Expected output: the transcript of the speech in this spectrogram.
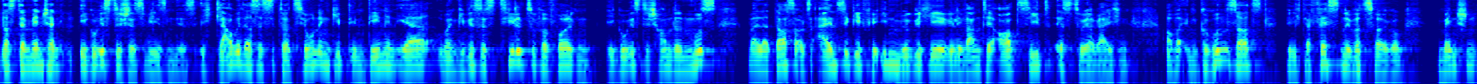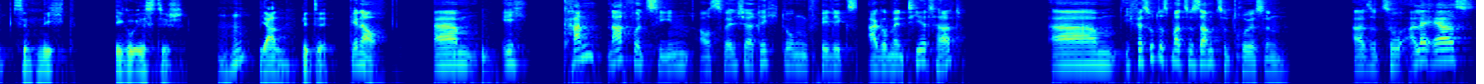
dass der Mensch ein egoistisches Wesen ist. Ich glaube, dass es Situationen gibt, in denen er, um ein gewisses Ziel zu verfolgen, egoistisch handeln muss, weil er das als einzige für ihn mögliche relevante Art sieht, es zu erreichen. Aber im Grundsatz bin ich der festen Überzeugung, Menschen sind nicht egoistisch. Mhm. Jan, bitte. Genau. Ähm, ich kann nachvollziehen, aus welcher Richtung Felix argumentiert hat. Ähm, ich versuche das mal zusammenzudröseln. Also zuallererst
